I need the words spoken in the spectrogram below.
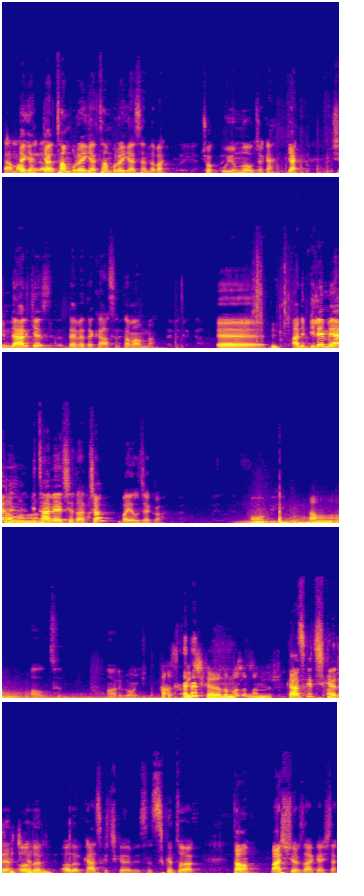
Tamamdır Gel gel, abi. gel tam buraya gel. Tam buraya gel sen de bak. Çok uyumlu olacak. Heh, gel. Şimdi herkes devede kalsın tamam mı? Ee, hani bilemeyene Tamam bir abi. tane headshot atacağım. Bayılacak o. Abi Tamam abi. 6 harbi 10 Kaskı çıkaralım o zaman dur. Kaskı çıkarın. Kaskı olur. çıkaralım. Olur kaskı çıkarabilirsin. Sıkıntı yok. Tamam. Başlıyoruz arkadaşlar.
